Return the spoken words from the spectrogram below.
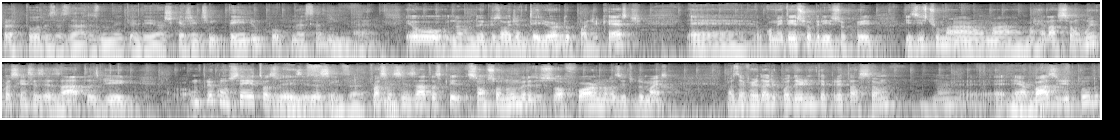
para todas as áreas, no meu entender. Acho que a gente entende um pouco nessa linha. É. Eu no, no episódio anterior do podcast é, eu comentei sobre isso, que existe uma, uma, uma, relação ruim com as ciências exatas de um preconceito às vezes, Isso, assim, exatamente. com as ciências exatas que são só números, só fórmulas e tudo mais. Mas na verdade o poder de interpretação né, é, é, a uhum. base de tudo.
